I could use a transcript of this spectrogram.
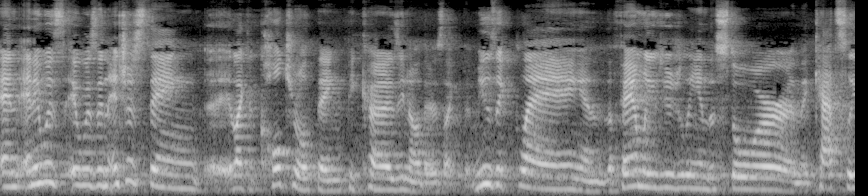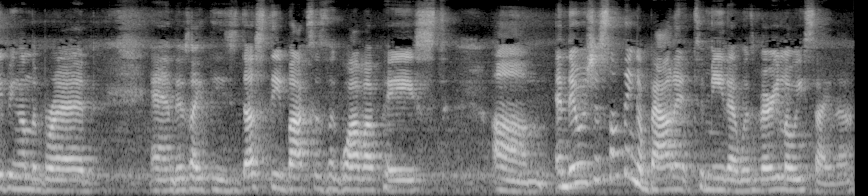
and and it was it was an interesting uh, like a cultural thing because you know there's like the music playing and the family's usually in the store and the cat sleeping on the bread and there's like these dusty boxes of guava paste um, and there was just something about it to me that was very Loisaida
